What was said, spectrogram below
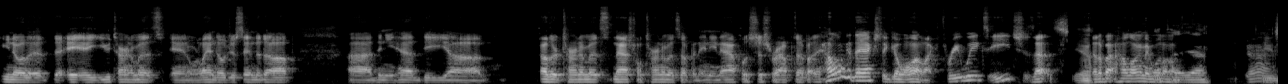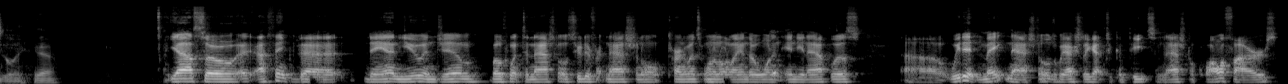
You know, the, the AAU tournaments in Orlando just ended up. Uh, then you had the uh, other tournaments, national tournaments up in Indianapolis just wrapped up. How long did they actually go on? Like three weeks each? Is that, is yeah, that about how long they went on? yeah. God. easily. Yeah. Yeah, so I I think that Dan, you and Jim both went to nationals, two different national tournaments, one in Orlando, one in Indianapolis. Uh, we didn't make nationals. We actually got to compete some national qualifiers.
